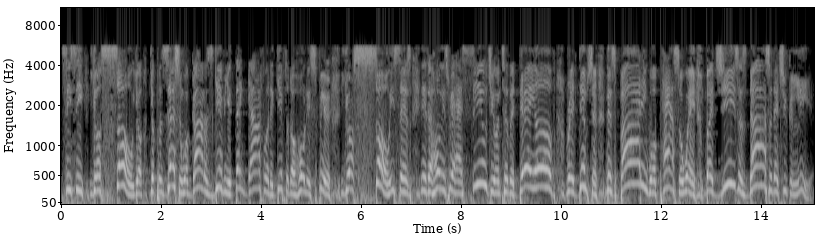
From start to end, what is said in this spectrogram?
See, see, your soul, your, your possession, what God has given you, thank God for the gift of the Holy Spirit. Your soul, he says, the Holy Spirit has sealed you until the day of redemption. This body will pass away, but Jesus died so that you can live.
